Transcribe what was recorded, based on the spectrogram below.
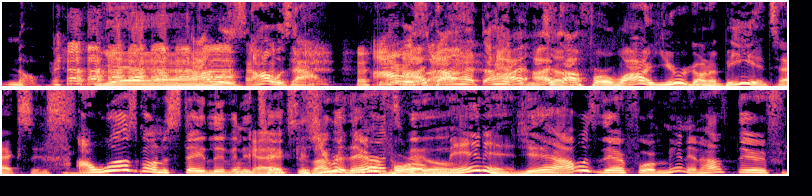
No. Yeah. I was I was out. I was. I thought, I, had, I, had I, I thought for a while you were going to be in Texas. I was going to stay living in Okay. Texas. 'Cause you I were lived in there for a Huntsville. minute. Yeah, I was there for a minute. I was there for,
